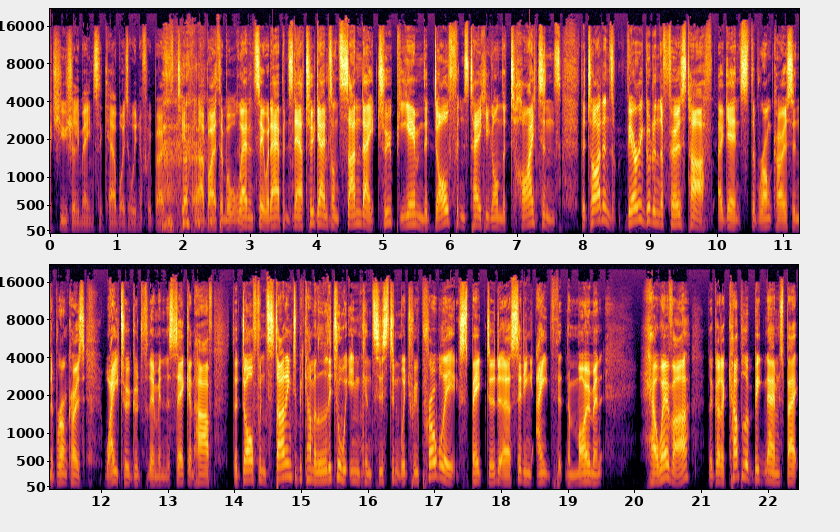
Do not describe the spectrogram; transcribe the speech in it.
which usually means the Cowboys win if we both tip uh, both of them. But we'll wait and see what happens now. Two games on Sunday, 2 p.m. The Dolphins taking on the Titans. The Titans very good in the first half against the Broncos, and the Broncos way too good for them in the second half. The Dolphins starting to become a little inconsistent, which we probably expected, uh, sitting eighth at the moment. However, they've got a couple of big names back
